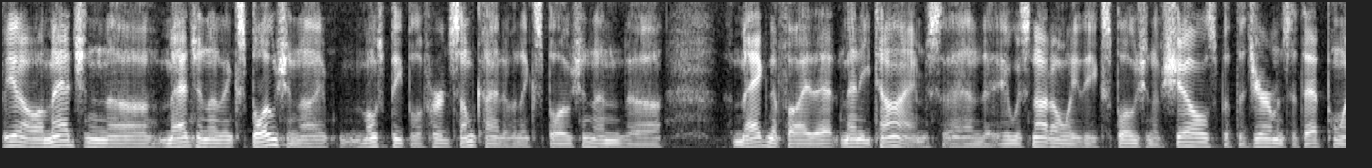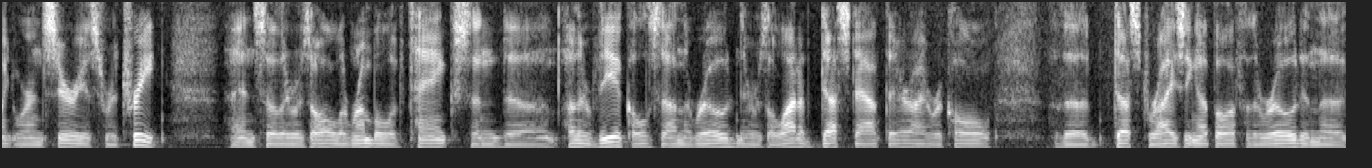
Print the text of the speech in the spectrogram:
you know, imagine uh, imagine an explosion. I, most people have heard some kind of an explosion and uh, magnify that many times. And it was not only the explosion of shells, but the Germans at that point were in serious retreat. And so there was all the rumble of tanks and uh, other vehicles on the road. There was a lot of dust out there. I recall the dust rising up off of the road in the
